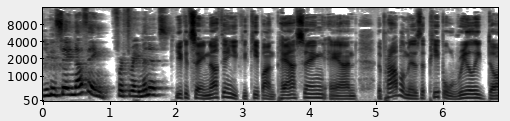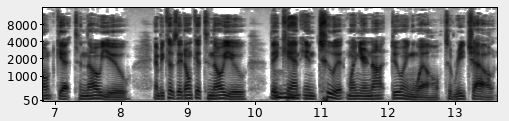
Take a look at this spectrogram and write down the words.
You can say nothing for three minutes. You could say nothing, you could keep on passing. And the problem is that people really don't get to know you. And because they don't get to know you, they mm-hmm. can't intuit when you're not doing well to reach out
